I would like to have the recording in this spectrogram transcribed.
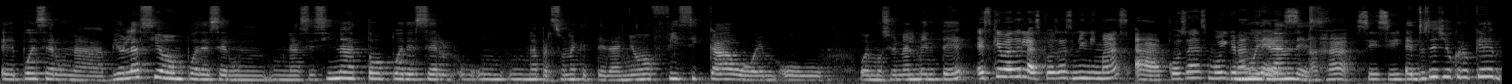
eh, puede ser una violación, puede ser un, asesinato, puede ser una persona que te dañó física o, em, o o emocionalmente. Es que va de las cosas mínimas a cosas muy grandes. Muy grandes. Ajá, sí, sí. Entonces yo creo que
